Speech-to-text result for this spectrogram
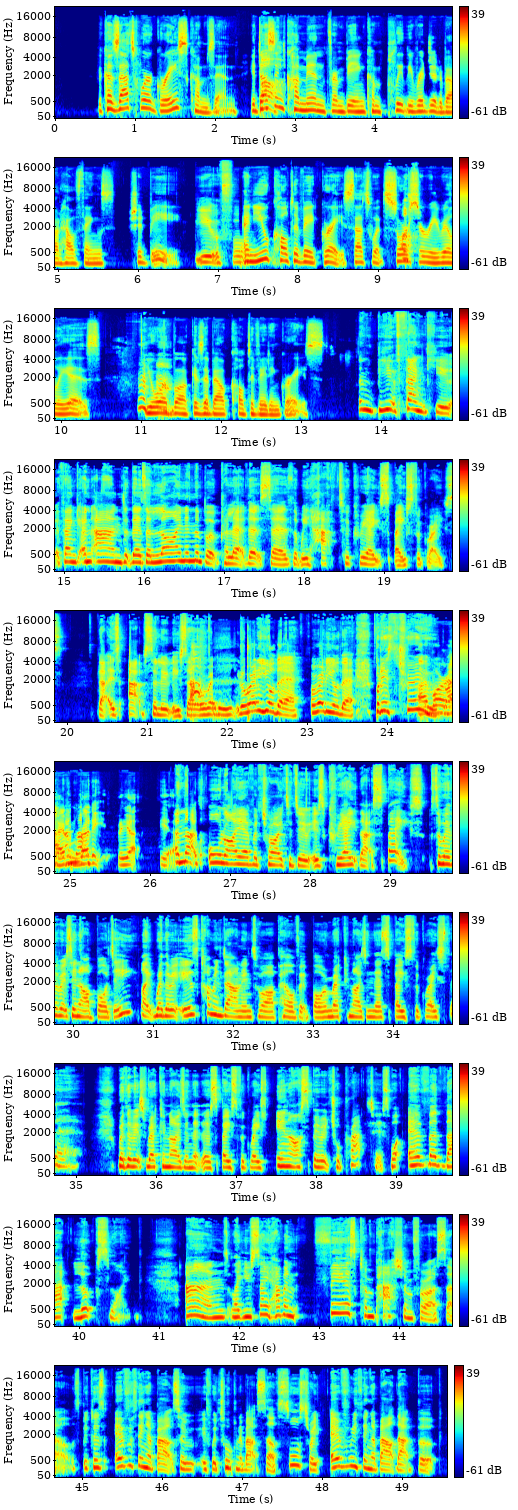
Because that's where grace comes in. It doesn't Ah. come in from being completely rigid about how things should be. Beautiful. And you cultivate grace. That's what sorcery really is. Your book is about cultivating grace. And beau- thank you, thank and and there's a line in the book, Colette, that says that we have to create space for grace. That is absolutely so. Ah! Already, already you're there. Already you're there. But it's true. I'm, right? right, I'm ready. Yeah. Yeah. And that's all I ever try to do is create that space. So whether it's in our body, like whether it is coming down into our pelvic bowl and recognizing there's space for grace there, whether it's recognizing that there's space for grace in our spiritual practice, whatever that looks like. And like you say, having fierce compassion for ourselves, because everything about, so if we're talking about self sorcery, everything about that book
